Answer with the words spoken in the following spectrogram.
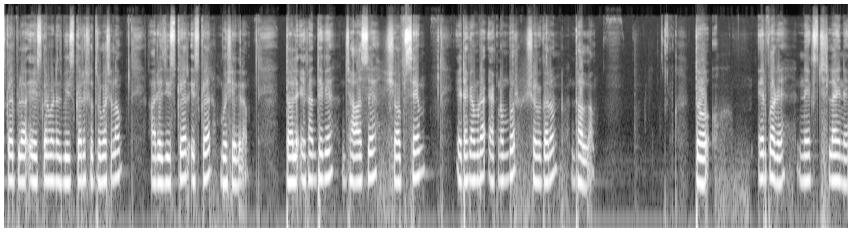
square plus A square minus B স্কোয়ারের সূত্র বসালাম আর এ জি স্কোয়ার স্কোয়ার বসিয়ে দিলাম। তাহলে এখান থেকে যা আছে সব সেম এটাকে আমরা এক নম্বর সমীকরণ ধরলাম। তো এরপরে নেক্সট লাইনে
